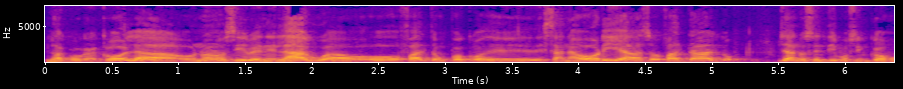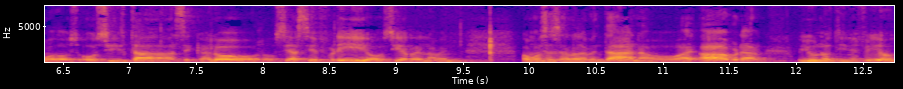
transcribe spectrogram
la Coca-Cola, o no nos sirven el agua, o, falta un poco de, de, zanahorias, o falta algo, ya nos sentimos incómodos, o si está, hace calor, o si hace frío, o cierren la ventana vamos a cerrar la ventana o abran y uno tiene frío,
